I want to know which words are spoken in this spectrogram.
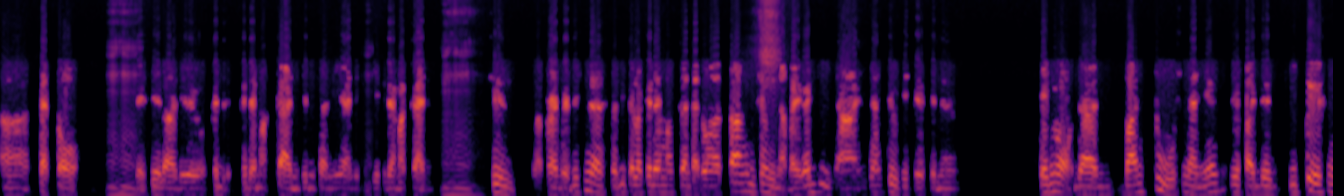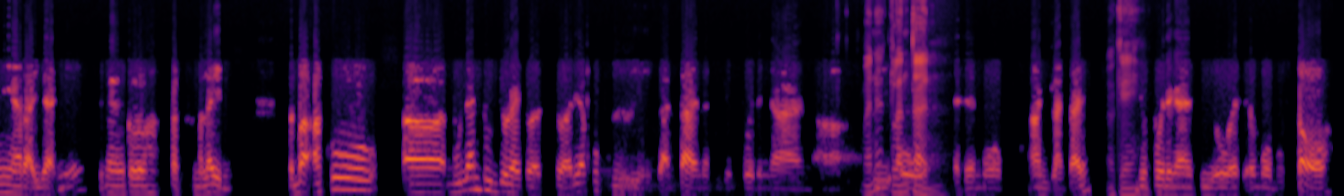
uh, sektor. Mhm. Let's say lah dia kedai, kedai makan macam misalnya kan, dia pergi kedai makan Mhm. still uh, private business. Tapi kalau kedai makan tak ada orang datang, macam nak bayar gaji? Ha, macam tu kita kena tengok dan bantu sebenarnya daripada kita sendiri yang rakyat ni kena tolong satu sama lain. Sebab aku uh, bulan tujuh hari tu, tu hari aku pergi Kelantan nanti jumpa dengan uh, Mana CEO Kelantan? SMO uh, Kelantan. Okay. Jumpa dengan CEO SMO Bookstore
